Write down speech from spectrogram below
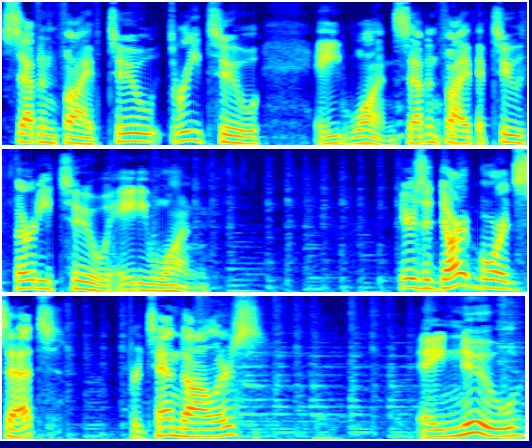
752 3281. 752 3281. Here's a dartboard set for $10. A new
